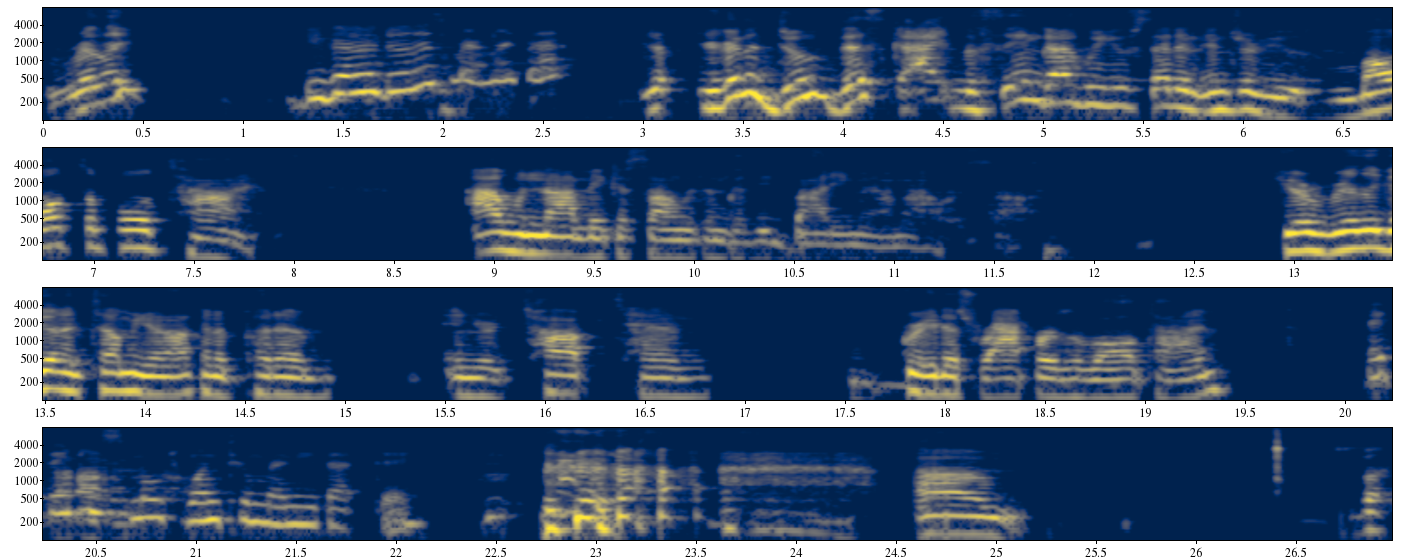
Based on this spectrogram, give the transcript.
Really? You gonna do this man like that? You're, you're gonna do this guy, the same guy who you've said in interviews multiple times. I would not make a song with him because he'd body me on my own song. You're really gonna tell me you're not gonna put him in your top ten greatest rappers of all time? I think um, he smoked one too many that day. um, but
